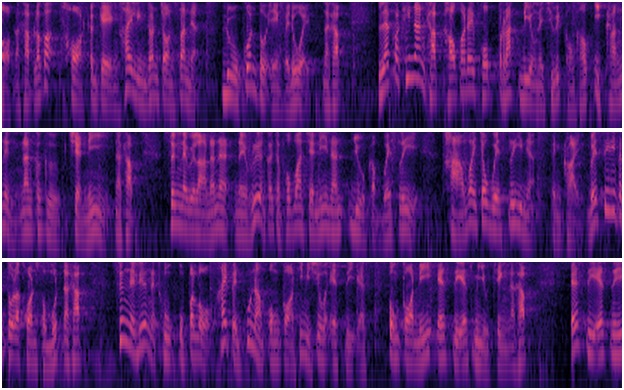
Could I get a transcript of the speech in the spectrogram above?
ตอบนะครับแล้วก็ถอดกางเกงให้ลิงดอนจอห์นสันเนี่ยดูก้นตัวเองไปด้วยนะครับ และก็ที่นั่นครับเขาก็ได้พบรักเดียวในชีวิตของเขาอีกครั้งหนึ่ง นั่นก็คือเจนนี่นะครับซึ่งในเวลานั้นเนี่ยในเรื่องก็จะพบว่าเจนนี่นั้นอยู่กับเวสลีย์ถามว่าเจ้าเวสลีย์เนี่ยเป็นใครเวสลีย์ที่เป็นตัวละครสมมุตินะครับซึ่งในเรื่องเนี่ยถูกอุปโลกให้เป็นผู้นำองค์กรที่มีชื่อว่า SDS องค์กรนี้ SDS มีอยู่จริงนะครับ SDS นี้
